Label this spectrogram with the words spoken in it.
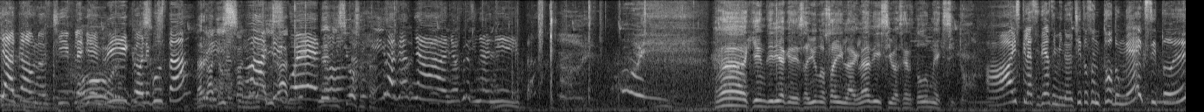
Y acá unos chifles bien Oh, ricos. ¿Le gusta? Está riquísimo. ¡Ay, qué bueno! Delicioso está. Gracias, ñaños. Gracias, ñañita. Ah, ¿quién diría que Desayunos Águila Gladys iba a ser todo un éxito? Ay, es que las ideas de mi Nachito son todo un éxito, ¿eh?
